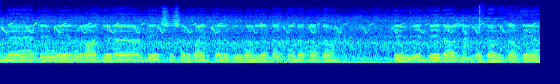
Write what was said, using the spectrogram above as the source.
ਮੈਂ ਤੇ ਮੇਨ ਇਲਾਜ ਜਿਹੜਾ ਡਿਸਕ ਸਰਵਾਈਕਲ ਜੋੜਾਂ ਦੀਆਂ ਦਰਦਾਂ ਦਾ ਕਰਦਾ ਤੇ ਮਿਹਦੇ ਦਾ ਲੀਵਰ ਦਾ ਵੀ ਕਰਦੇ ਆ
